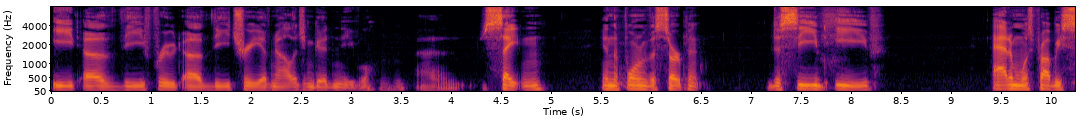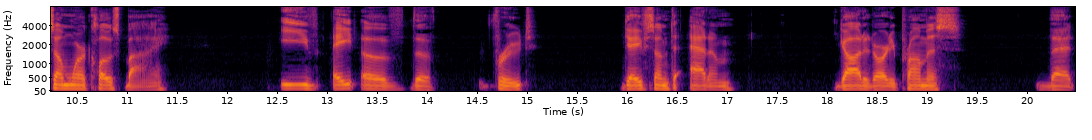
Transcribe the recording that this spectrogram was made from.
eat of the fruit of the tree of knowledge and good and evil. Mhm. Uh, Satan, in the form of a serpent, deceived Eve. Adam was probably somewhere close by. Eve ate of the fruit, gave some to Adam. God had already promised that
